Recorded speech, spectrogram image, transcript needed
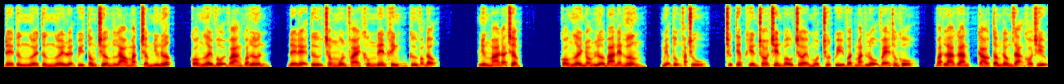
để từng người từng người luyện quỷ tông trưởng lão mặt trầm như nước, có người vội vàng quát lớn, để đệ tử trong môn phái không nên khinh cử vọng động. Nhưng mà đã chậm. Có người nhóm lửa ba nén hương, miệng tụng pháp chú, trực tiếp khiến cho trên bầu trời một chút quỷ vật mặt lộ vẻ thống khổ, bắt lá gan, cào tâm đồng dạng khó chịu.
